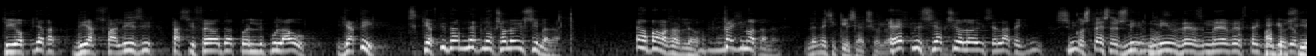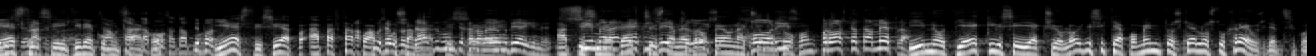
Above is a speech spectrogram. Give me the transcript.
και η οποία διασφαλίζει τα συμφέροντα του ελληνικού λαού. Γιατί; Σκεφτείτε να μην έκλεινε αξιολόγηση σήμερα. Ένα πράγμα σας λέω. Θα γινότανε. Δεν έχει κλείσει η αξιολόγηση. Έκλεισε η αξιολόγηση. Ελάτε. Στι 24 Μην, μην δεσμεύεστε και Πάντως η αίσθηση, κύριε Κουμουτσάκο, Λοιπόν, η αίσθηση από, από αυτά που ακούσαμε ακούσαμε τον από τις, και καταλαβαίνουμε τι έγινε. από τις Σήμερα συνεντεύξεις έκλεισε η των αξιολόγηση Ευρωπαίων χωρίς αξιωματούχων πρόσθετα μέτρα. είναι ότι έκλεισε η αξιολόγηση και απομένει το σκέλος του χρέους για τις 24.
